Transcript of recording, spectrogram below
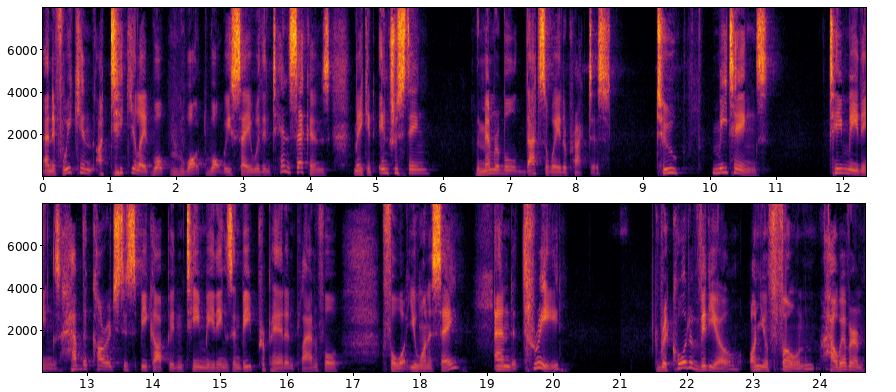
And if we can articulate what what what we say within ten seconds, make it interesting, memorable, that's a way to practice. Two, meetings team meetings. Have the courage to speak up in team meetings and be prepared and plan for, for what you want to say. And three, record a video on your phone. However,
